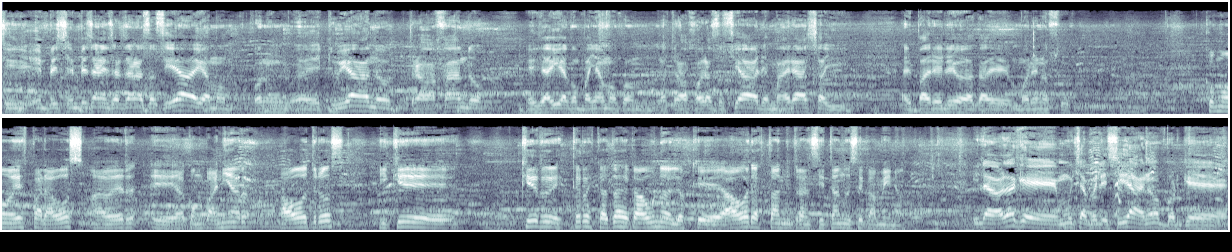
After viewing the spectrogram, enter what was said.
se, empiezan a insertar en la sociedad, digamos, eh, estudiando, trabajando. Desde ahí acompañamos con las trabajadoras sociales, Madraza y el padre Leo de acá de Moreno Sur. ¿Cómo es para vos a ver, eh, acompañar a otros y qué, qué, qué rescatás de cada uno de los que ahora están transitando ese camino? Y la verdad que mucha felicidad, ¿no? Porque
